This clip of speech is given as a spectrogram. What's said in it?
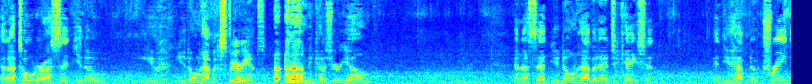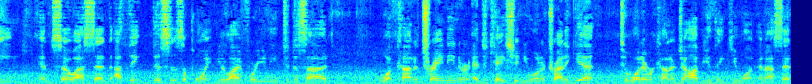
and I told her, I said, you know, you you don't have experience because you're young, and I said you don't have an education, and you have no training. And so I said, I think this is a point in your life where you need to decide what kind of training or education you want to try to get to whatever kind of job you think you want. And I said,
